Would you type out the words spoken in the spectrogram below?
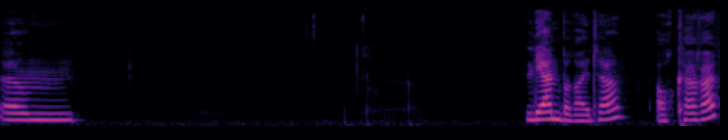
ähm, lernbereiter? Auch Karak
